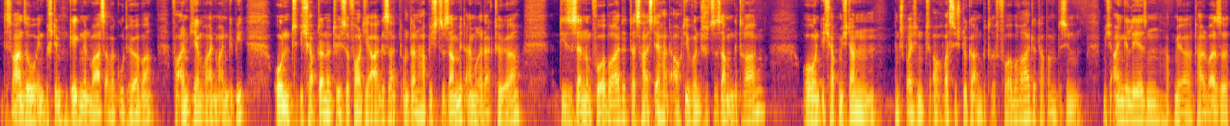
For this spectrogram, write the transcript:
Das waren so, in bestimmten Gegenden war es aber gut hörbar, vor allem hier im Rhein-Main-Gebiet. Und ich habe dann natürlich sofort Ja gesagt und dann habe ich zusammen mit einem Redakteur diese Sendung vorbereitet. Das heißt, er hat auch die Wünsche zusammengetragen und ich habe mich dann entsprechend auch was die Stücke anbetrifft vorbereitet, habe ein bisschen mich eingelesen, habe mir teilweise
